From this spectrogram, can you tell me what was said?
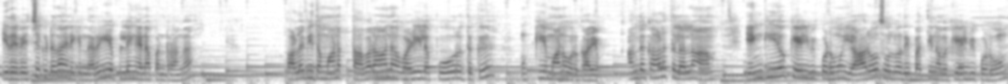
இதை வச்சுக்கிட்டு தான் இன்றைக்கி நிறைய பிள்ளைங்க என்ன பண்ணுறாங்க பலவிதமான தவறான வழியில் போகிறதுக்கு முக்கியமான ஒரு காரியம். அந்த காலத்துலலாம் எங்கேயோ கேள்விப்படுவோம் யாரோ சொல்வதை பற்றி நம்ம கேள்விப்படுவோம்.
